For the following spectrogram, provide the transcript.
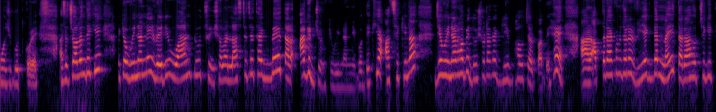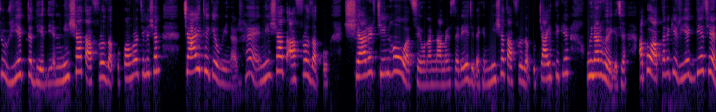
মজবুত করে। আচ্ছা চলেন দেখি, একটা উইনার নেই রেডি ওয়ান টু থ্রি সবার লাস্টে যে থাকবে, তার আগের জনকে উইনার নিব। দেখি আছে কিনা? যে উইনার হবে দুশো টাকা গিফট ভাউচার পাবে হ্যাঁ? আর আপনারা এখনও যারা রিয়েক্ট দেন নাই, তারা হচ্ছে কি একটু রিয়েক্টটা দিয়ে দিয়ে নিশাত, আফরোজ আপু কংগ্রাচুলেশন চাই থেকে উইনার হ্যাঁ নিশাত আফরোজ আপু। শেয়ারের চিহ্নও আছে ওনার নামের স্যার এই যে দেখেন, নিশাত আফরোজ আপু, চাই থেকে উইনার হয়ে গেছে। আপু, আপনারা কি রিয়েক্ট দিয়েছেন?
